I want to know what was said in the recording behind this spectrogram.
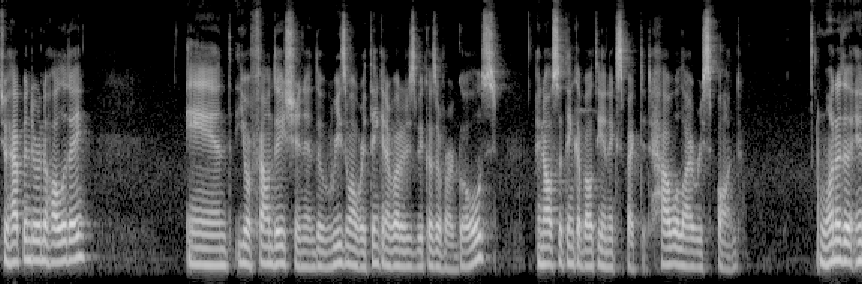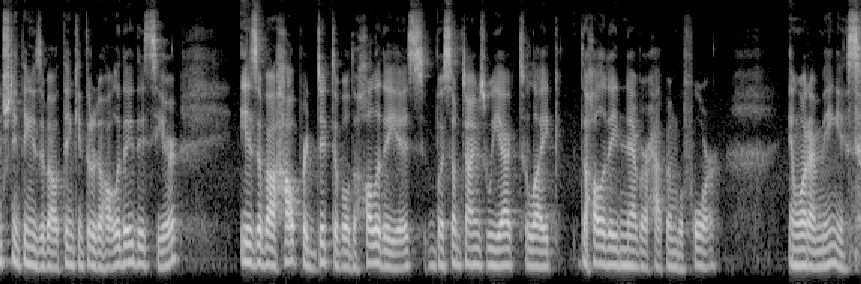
to happen during the holiday and your foundation. And the reason why we're thinking about it is because of our goals. And also think about the unexpected. How will I respond? One of the interesting things about thinking through the holiday this year is about how predictable the holiday is, but sometimes we act like the holiday never happened before. And what I mean is,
